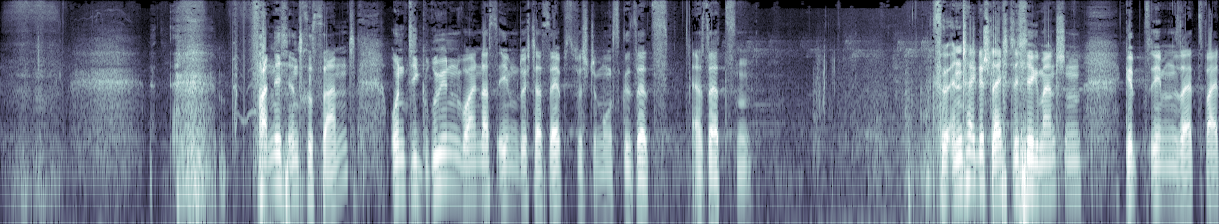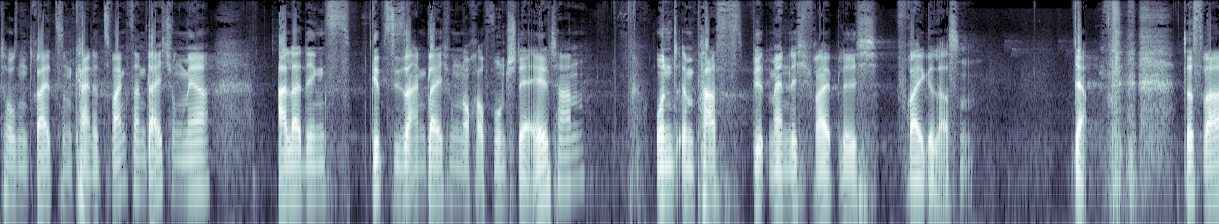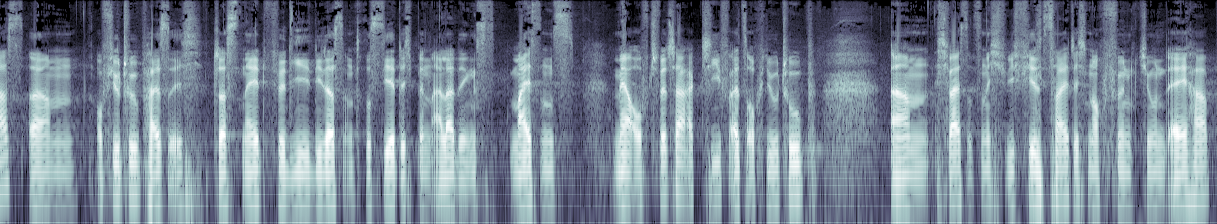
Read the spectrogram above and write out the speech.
Fand ich interessant. Und die Grünen wollen das eben durch das Selbstbestimmungsgesetz ersetzen. Für intergeschlechtliche Menschen gibt es eben seit 2013 keine Zwangsangleichung mehr. Allerdings gibt es diese Angleichung noch auf Wunsch der Eltern und im Pass wird männlich weiblich freigelassen. Ja, das war's. Ähm, auf YouTube heiße ich Just Nate für die, die das interessiert. Ich bin allerdings meistens mehr auf Twitter aktiv als auf YouTube. Ähm, ich weiß jetzt nicht, wie viel Zeit ich noch für ein QA habe.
